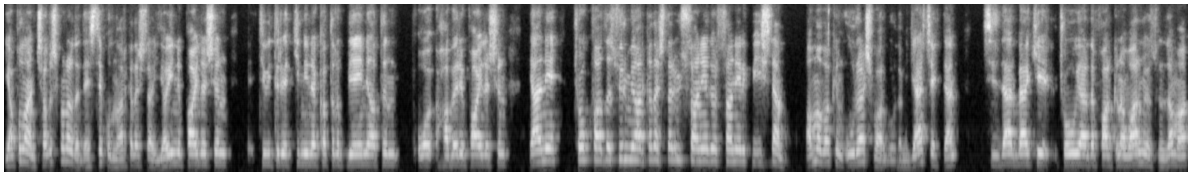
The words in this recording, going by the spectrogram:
yapılan çalışmalara da destek olun arkadaşlar. Yayını paylaşın, Twitter etkinliğine katılıp yayını atın, o haberi paylaşın. Yani çok fazla sürmüyor arkadaşlar. 3 saniye 4 saniyelik bir işlem. Ama bakın uğraş var burada. Gerçekten sizler belki çoğu yerde farkına varmıyorsunuz ama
